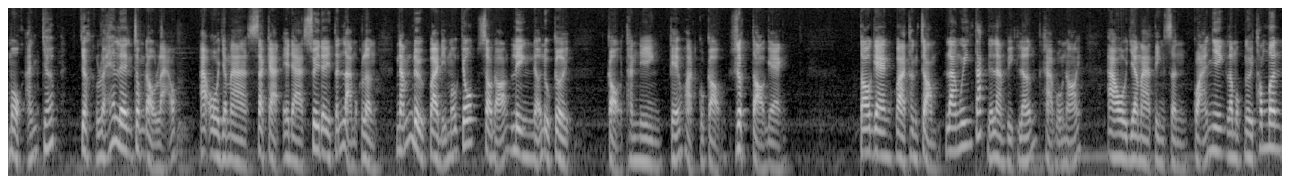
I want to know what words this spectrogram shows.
Một ánh chớp chợt lóe lên trong đầu lão. Aoyama Sakaeda suy đi tính lại một lần, nắm được vài điểm mấu chốt, sau đó liền nở nụ cười. Cậu thanh niên, kế hoạch của cậu rất to gan. To gan và thân trọng là nguyên tắc để làm việc lớn, Hạ Vũ nói. Aoyama tiên sinh quả nhiên là một người thông minh.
